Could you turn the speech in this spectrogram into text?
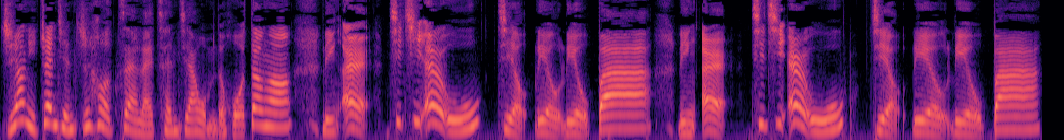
只要你赚钱之后，再来参加我们的活动哦。零二七七二五九六六八，零二七七二五九六六八。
